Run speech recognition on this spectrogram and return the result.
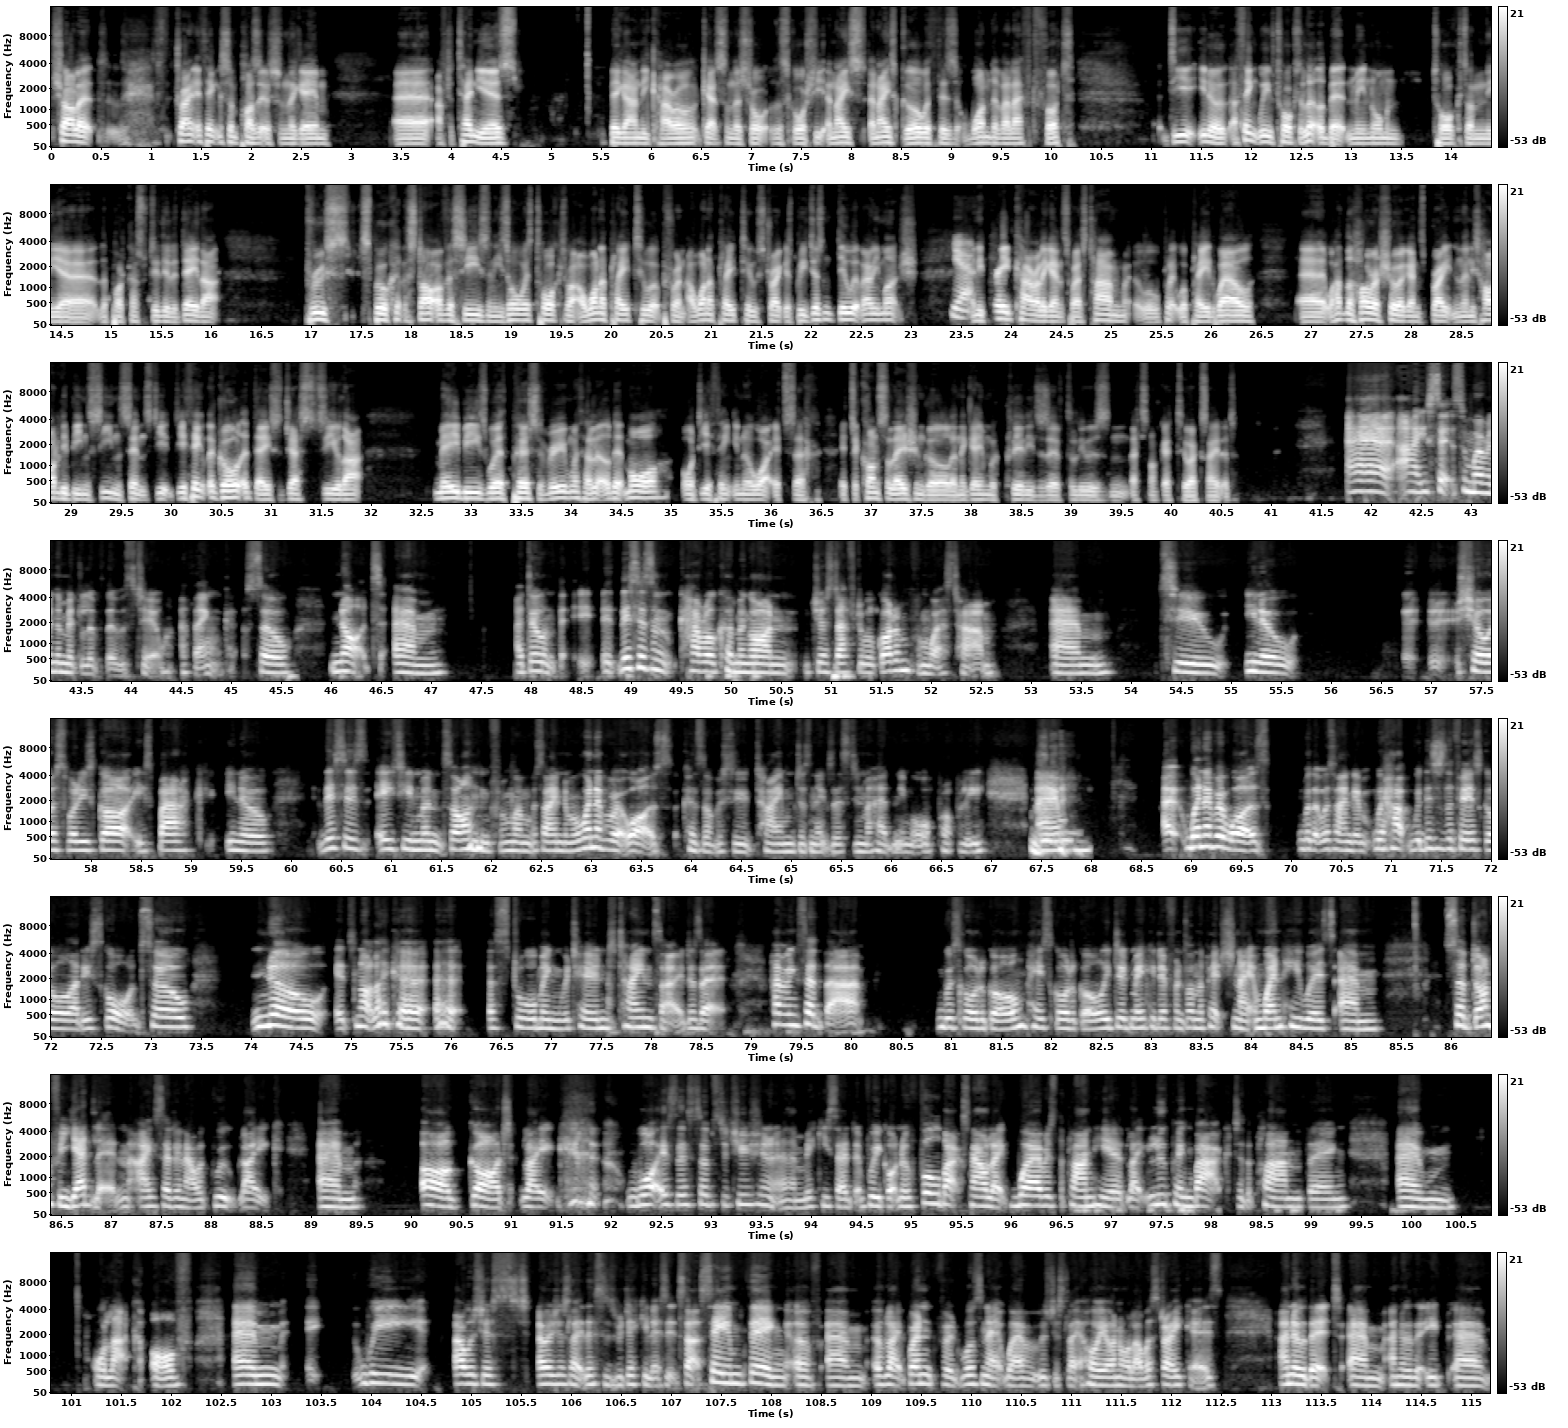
Charlotte trying to think of some positives from the game. Uh, after ten years, Big Andy Carroll gets on the short the score sheet. A nice a nice goal with his wonderful left foot. Do you you know? I think we've talked a little bit. Me and Norman talked on the uh, the podcast the other day that Bruce spoke at the start of the season. He's always talked about I want to play two up front. I want to play two strikers, but he doesn't do it very much. Yeah. And he played Carroll against West Ham. We played well. Uh, we had the horror show against Brighton, and he's hardly been seen since. Do you, do you think the goal today suggests to you that maybe he's worth persevering with a little bit more, or do you think you know what it's a it's a consolation goal in a game we clearly deserve to lose, and let's not get too excited? Uh, I sit somewhere in the middle of those two. I think so. Not. um I don't. It, it, this isn't Carroll coming on just after we've got him from West Ham um, to you know show us what he's got. He's back. You know, this is 18 months on from when we signed him, or whenever it was, because obviously time doesn't exist in my head anymore properly. Um, uh, whenever it was that we signed him, we have this is the first goal that he scored. So no, it's not like a, a, a storming return to Tyneside, is it? Having said that, we scored a goal. He scored a goal. He did make a difference on the pitch tonight. And when he was um, subbed on for Yedlin, I said in our group, like, um, oh God, like, what is this substitution? And then Mickey said, have we got no fullbacks now? Like, where is the plan here? Like, looping back to the plan thing, um, or lack of. Um, we I was just I was just like this is ridiculous. It's that same thing of um of like Brentford, wasn't it, where it was just like hoy on all our strikers. I know that um I know that he uh,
